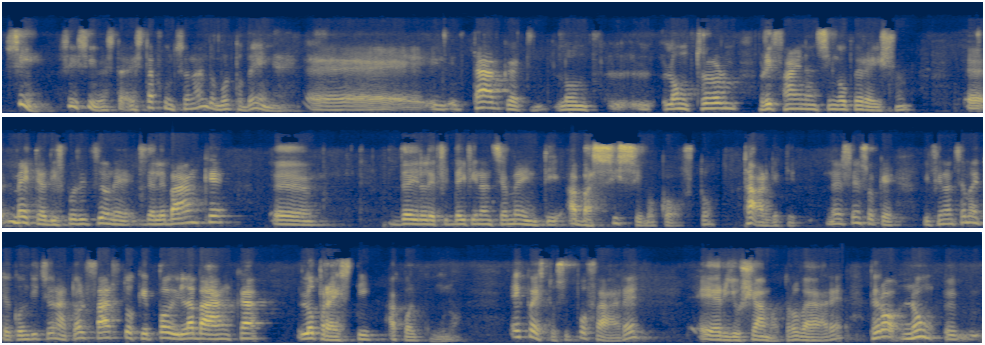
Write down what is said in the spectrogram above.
Sì, sì, sì, sta, sta funzionando molto bene. Eh, il, il, target long, long, term refinancing operation eh, mette a disposizione delle banche eh, delle, dei finanziamenti a bassissimo costo, targeted, nel senso che il finanziamento è condizionato al fatto che poi la banca lo presti a qualcuno. E questo si può fare e riusciamo a trovare, però non, eh,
